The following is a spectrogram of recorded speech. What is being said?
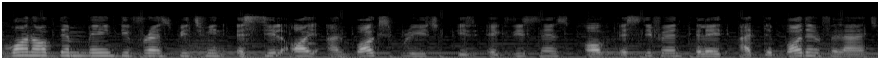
One of the main difference between a steel I and box bridge is existence of a stiffened plate at the bottom flange.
